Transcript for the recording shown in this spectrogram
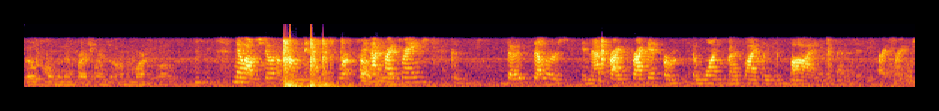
those homes in that price range are on the market longer. No, I was showing them how many were How in that many? price range, because those sellers in that price bracket are the ones most likely to buy in the seven fifty price range,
